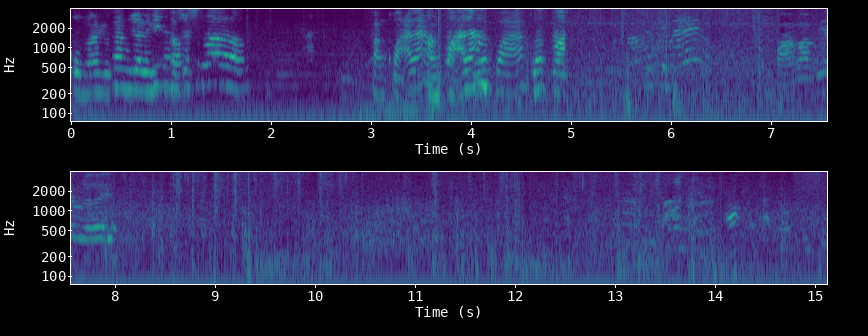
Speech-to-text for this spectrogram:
โอ้โหมาอยู่ข้างเรือเลยพี่สองชั่วฝั่งขวานะฝั่งขวานะเรือขวาแล้วขวาขวามาเพียบเลยเพราะตัดโดนตีสู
